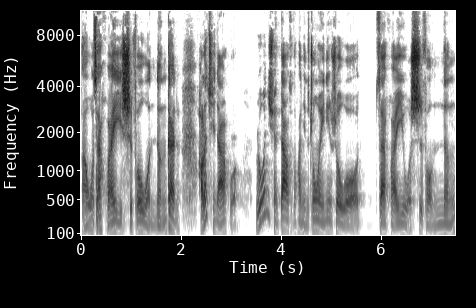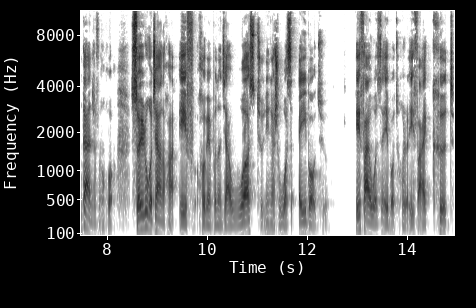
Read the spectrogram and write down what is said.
啊，我在怀疑是否我能干。好了，请大家伙儿，如果你选 doubt 的话，你的中文一定说我在怀疑我是否能干这份活。所以如果这样的话，if 后面不能加 was to，应该是 was able to。If I was able to 或者 if I could。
